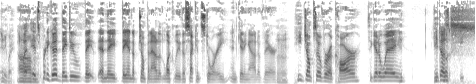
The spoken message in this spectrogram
anyway, But um, it's pretty good. They do they and they they end up jumping out of luckily the second story and getting out of there. Mm-hmm. He jumps over a car to get away. He it does. looks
